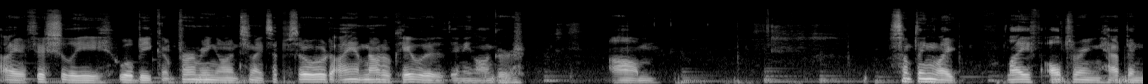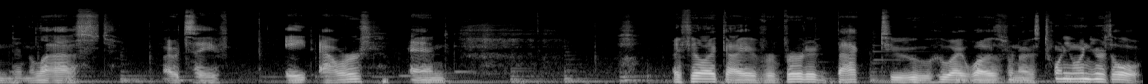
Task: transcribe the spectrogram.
I officially will be confirming on tonight's episode. I am not okay with any longer. Um, something like life altering happened in the last, I would say, eight hours, and I feel like I've reverted back to who I was when I was 21 years old.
